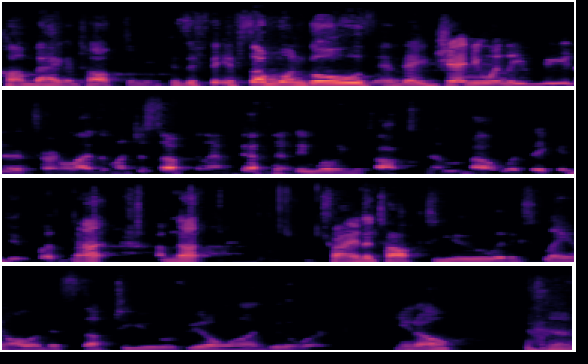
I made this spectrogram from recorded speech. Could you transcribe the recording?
come back and talk to me. Because if they, if someone goes and they genuinely read and internalize a bunch of stuff, then I'm definitely willing to talk to them about what they can do. But not I'm not trying to talk to you and explain all of this stuff to you if you don't want to do the work. You know? Yeah.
